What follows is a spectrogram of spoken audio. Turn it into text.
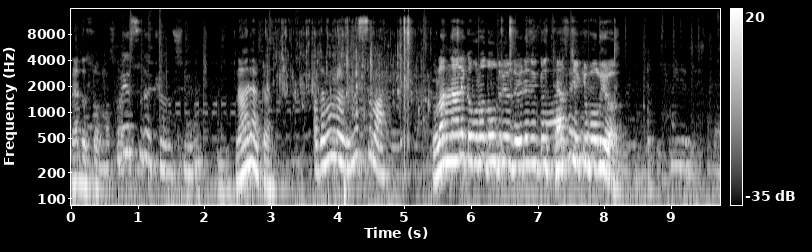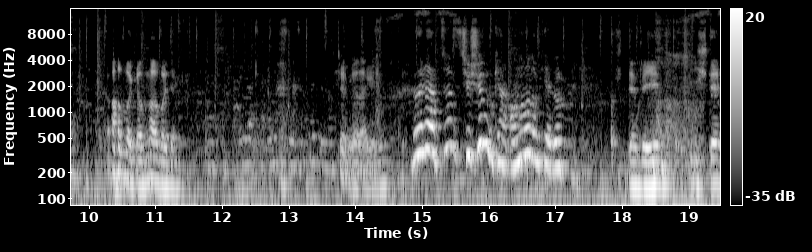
Nerede su olması Buraya lazım? su döküyoruz şimdi. Ne alaka? Adamın gözünde su var. Ulan ne alaka buna dolduruyoruz öyle döküyoruz ters çekim oluyor. Hayır işte. Al bakalım ne yapacak. Çok merak ediyorum. Böyle yapacağız. Şişiyor mu kendi? Anlamadım ki dur. İşte beyin, işte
